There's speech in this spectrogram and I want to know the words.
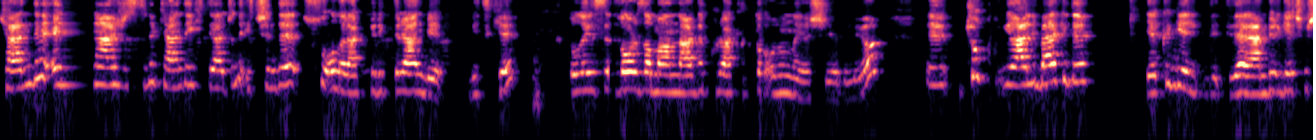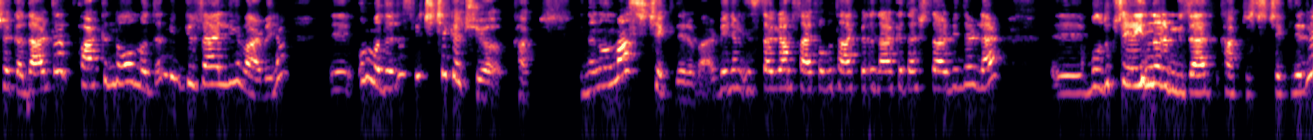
Kendi enerjisini, kendi ihtiyacını içinde su olarak biriktiren bir bitki. Dolayısıyla zor zamanlarda kuraklıkta onunla yaşayabiliyor. E, çok yani belki de yakın gel- gelen bir geçmişe kadar da farkında olmadığım bir güzelliği var benim. E, ummadığınız bir çiçek açıyor kaktüs. İnanılmaz çiçekleri var. Benim Instagram sayfamı takip eden arkadaşlar bilirler. E, buldukça yayınlarım güzel kaktüs çiçekleri.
